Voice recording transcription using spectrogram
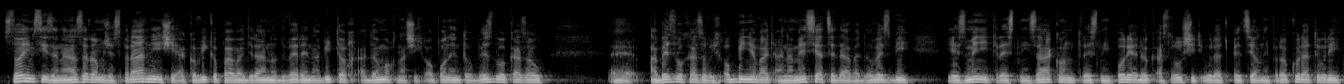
Stojím si za názorom, že správnejšie ako vykopávať ráno dvere na bytoch a domoch našich oponentov bez dôkazov eh, a bez dôkazov ich obviňovať a na mesiace dávať do väzby, je zmeniť trestný zákon, trestný poriadok a zrušiť úrad špeciálnej prokuratúry,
